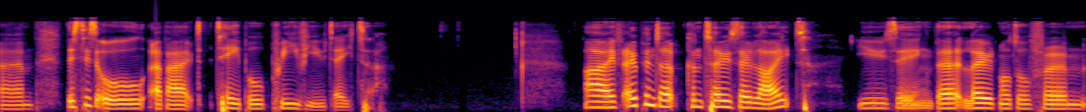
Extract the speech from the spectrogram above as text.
um, this is all about table preview data. I've opened up Contoso Lite using the load model from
